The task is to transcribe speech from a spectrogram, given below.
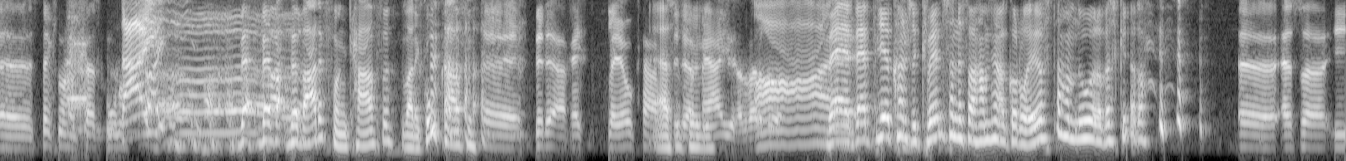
Øh, 650 kroner. Nej! Hvad, hvad, hvad var det for en kaffe? Var det god kaffe? Øh, det der rigtig flavekaffe, Ja, det der mærke, eller hvad det. Hvad, hvad bliver konsekvenserne for ham her? Går du efter ham nu, eller hvad sker der? Øh, altså, i,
